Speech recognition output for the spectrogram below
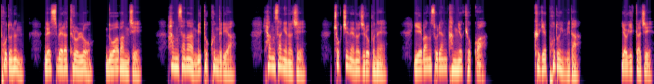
포도는 레스베라트롤로 노화 방지, 항산화 미토콘드리아, 향상 에너지, 촉진 에너지로 분해, 예방 소량 강력 효과. 그게 포도입니다. 여기까지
